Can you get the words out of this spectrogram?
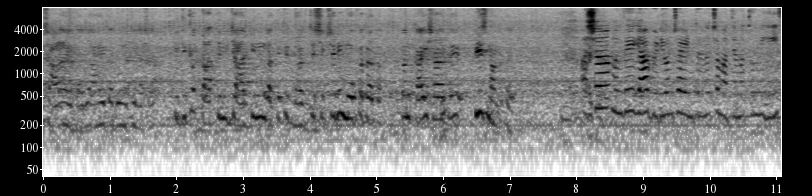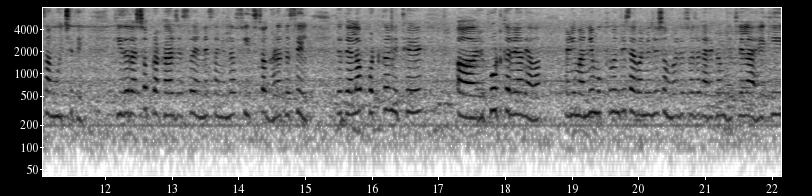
शाळा आहेत आहेत त्या दोन तीन अशा की तिथं प्राथमिकची आर टी म्हणून लागते ते दहावीचं शिक्षणही मोफत राहतं पण काही शाळा ते फीस मागत आहेत. अशा म्हणजे या व्हिडिओच्या इंटरव्ह्यूच्या माध्यमातून मी हेही सांगू इच्छिते की जर अशा प्रकार जसं यांनी सांगितलं फीजचा घडत असेल तर त्याला पटकन इथे रिपोर्ट करण्यात यावा. आणि मान्य मुख्यमंत्री साहेबांनी जे शंभर दिवसाचा कार्यक्रम घेतलेला आहे की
